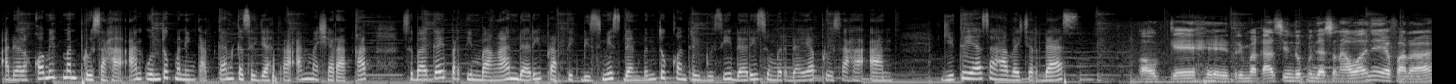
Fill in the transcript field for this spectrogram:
adalah komitmen perusahaan untuk meningkatkan kesejahteraan masyarakat sebagai pertimbangan dari praktik bisnis dan bentuk kontribusi dari sumber daya perusahaan. Gitu ya sahabat cerdas. Oke, terima kasih untuk penjelasan awalnya ya Farah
